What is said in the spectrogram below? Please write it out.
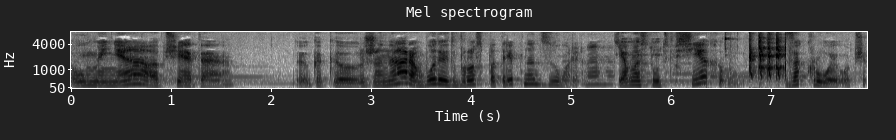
У меня вообще-то э, как э, жена работает в Роспотребнадзоре. Я вас тут всех закрою вообще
